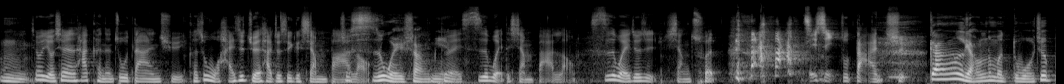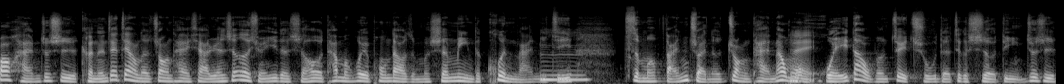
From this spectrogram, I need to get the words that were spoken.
嗯，就有些人他可能住大安区，可是我还是觉得他就是一个乡巴佬。思维上面，对思维的乡巴佬，思维就是乡村。即使你住大安区，刚刚聊那么多，就包含就是可能在这样的状态下，人生二选一的时候，他们会碰到什么生命的困难，以及。怎么反转的状态？那我们回到我们最初的这个设定，就是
